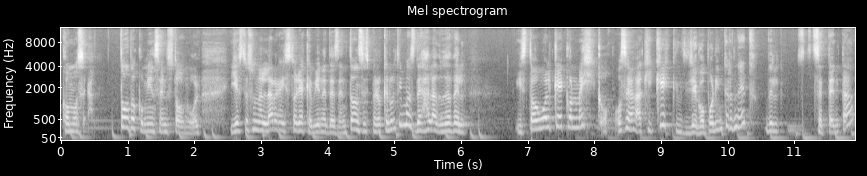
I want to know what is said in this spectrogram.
Como sea, todo comienza en Stonewall y esto es una larga historia que viene desde entonces, pero que en últimas deja la duda del ¿Y Stonewall qué con México? O sea, aquí que llegó por Internet del 70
